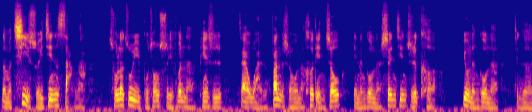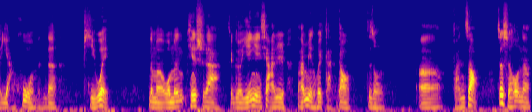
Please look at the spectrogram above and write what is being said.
那么气随精散啊。除了注意补充水分呢，平时在晚饭的时候呢，喝点粥也能够呢生津止渴，又能够呢这个养护我们的脾胃。那么我们平时啊，这个炎炎夏日难免会感到这种啊烦躁，这时候呢，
